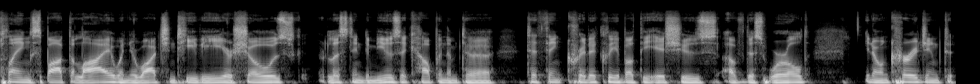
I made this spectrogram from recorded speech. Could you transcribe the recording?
playing spot the lie when you're watching TV or shows or listening to music, helping them to to think critically about the issues of this world. You know, encouraging to,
